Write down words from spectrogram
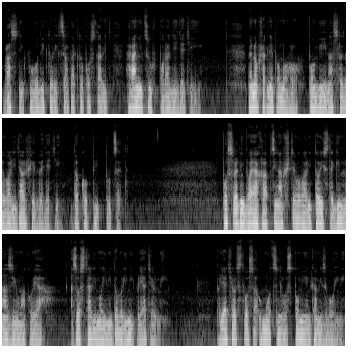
vlastník pôdy, ktorý chcel takto postaviť hranicu v poradí detí. Meno však nepomohlo. Po mí nasledovali ďalšie dve deti, dokopy tucet. Poslední dvaja chlapci navštevovali to isté gymnázium ako ja a zostali mojimi dobrými priateľmi. Priateľstvo sa umocnilo spomienkami z vojny.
